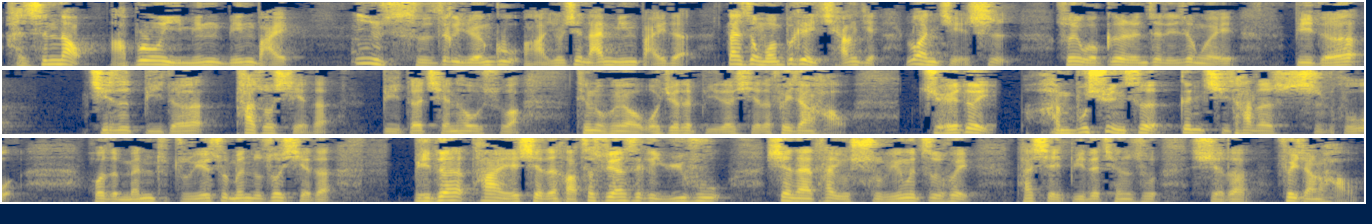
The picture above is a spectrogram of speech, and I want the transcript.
很深奥啊，不容易明明白。因此，这个缘故啊，有些难明白的，但是我们不可以强解、乱解释。所以我个人这里认为，彼得其实彼得他所写的《彼得前后书》啊，听众朋友，我觉得彼得写的非常好，绝对很不逊色跟其他的使徒或者门徒、主耶稣门徒所写的。彼得他也写得好，他虽然是个渔夫，现在他有属灵的智慧，他写《彼得前书》写的非常好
